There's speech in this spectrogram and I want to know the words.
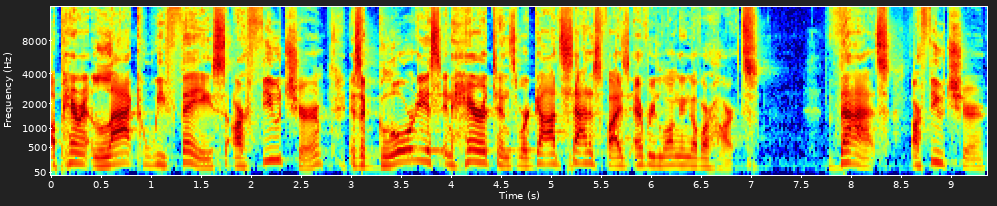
apparent lack we face, our future is a glorious inheritance where God satisfies every longing of our hearts. That's our future,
